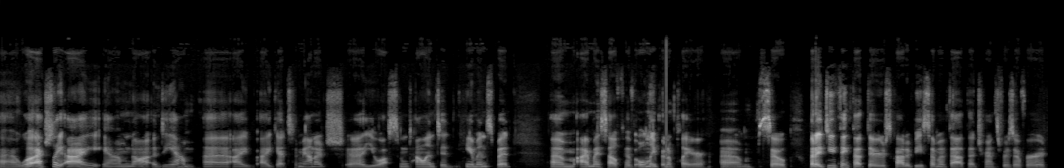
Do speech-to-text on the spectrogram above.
Uh, well, actually, I am not a DM. Uh, I I get to manage uh, you awesome, talented humans, but um, I myself have only been a player. Um, so, but I do think that there's got to be some of that that transfers over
